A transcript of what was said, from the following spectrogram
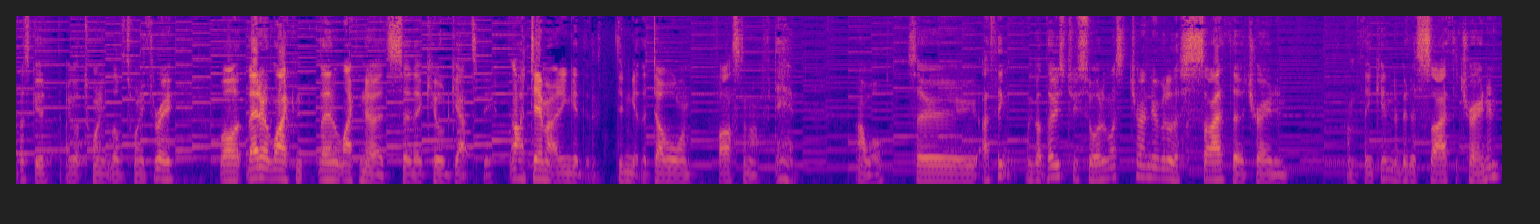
that's good. I got 20, level 23. Well, they don't like they don't like nerds, so they killed Gatsby. Oh damn it! I didn't get the didn't get the double one fast enough. Damn. Oh well. So I think we got those two sorted. Let's try and do a bit of the Scyther training. I'm thinking a bit of Scyther training,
